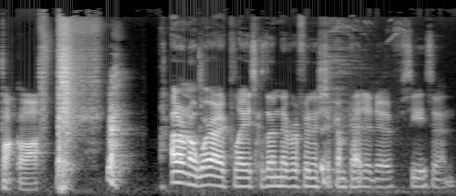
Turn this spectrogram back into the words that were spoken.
Fuck off. I don't know where I place because I've never finished a competitive season.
